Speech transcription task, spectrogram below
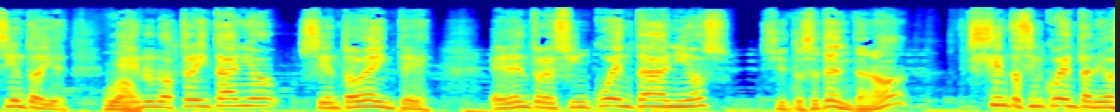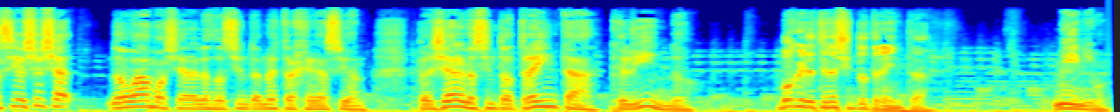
110. Wow. En unos 30 años, 120. En dentro de 50 años, 170, ¿no? 150 negocio. Yo ya no vamos a llegar a los 200 en nuestra generación. Pero llegar a los 130, qué lindo. Vos querés tener 130. Mínimo.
